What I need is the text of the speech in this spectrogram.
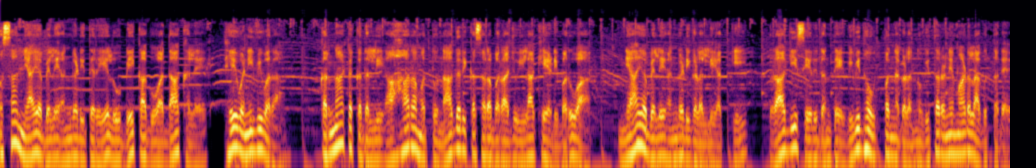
ಹೊಸ ನ್ಯಾಯಬೆಲೆ ಅಂಗಡಿ ತೆರೆಯಲು ಬೇಕಾಗುವ ದಾಖಲೆ, ಠೇವಣಿ ವಿವರ. ಕರ್ನಾಟಕದಲ್ಲಿ ಆಹಾರ ಮತ್ತು ನಾಗರಿಕ ಸರಬರಾಜು ಇಲಾಖೆಯಡಿ ಬರುವ ನ್ಯಾಯಬೆಲೆ ಅಂಗಡಿಗಳಲ್ಲಿ ಅಕ್ಕಿ, ರಾಗಿ ಸೇರಿದಂತೆ ವಿವಿಧ ಉತ್ಪನ್ನಗಳನ್ನು ವಿತರಣೆ ಮಾಡಲಾಗುತ್ತದೆ.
